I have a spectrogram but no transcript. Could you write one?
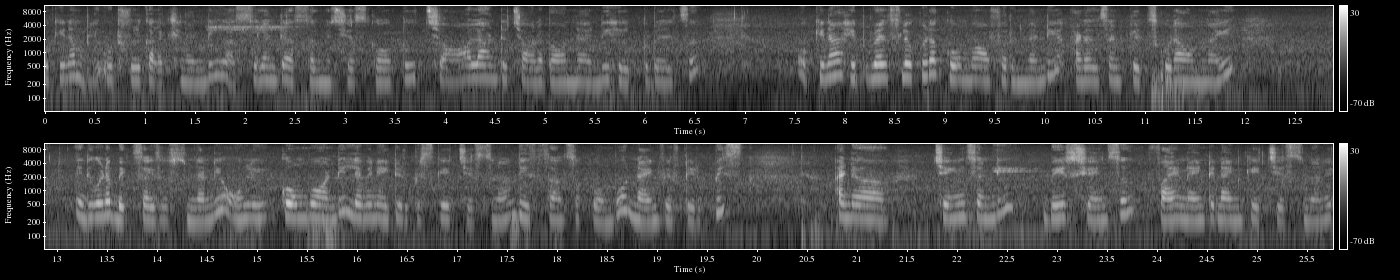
ఓకేనా? బ్యూటిఫుల్ కలెక్షన్ అండి. అస్సలు అంటే అస్సలు మిస్ చేసుకోవద్దు. చాలా అంటే చాలా బాగున్నాయండి హిప్ బెల్ట్స్. ఓకేనా? హిప్ బెల్ట్స్లో కూడా కోంబో ఆఫర్ ఉందండి. అడల్ట్స్ అండ్ కిడ్స్ కూడా ఉన్నాయి. ఇది కూడా బిగ్ సైజ్ వస్తుందండి. ఓన్లీ కోంబో అండి. లెవెన్ ఎయిటీ రూపీస్కి ఇచ్చేస్తున్నాను. This is also combo nine fifty rupees and chains అండి. బేస్ చైన్స్ ఫైవ్ నైంటీ నైన్కి ఇచ్చేస్తున్నాను.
